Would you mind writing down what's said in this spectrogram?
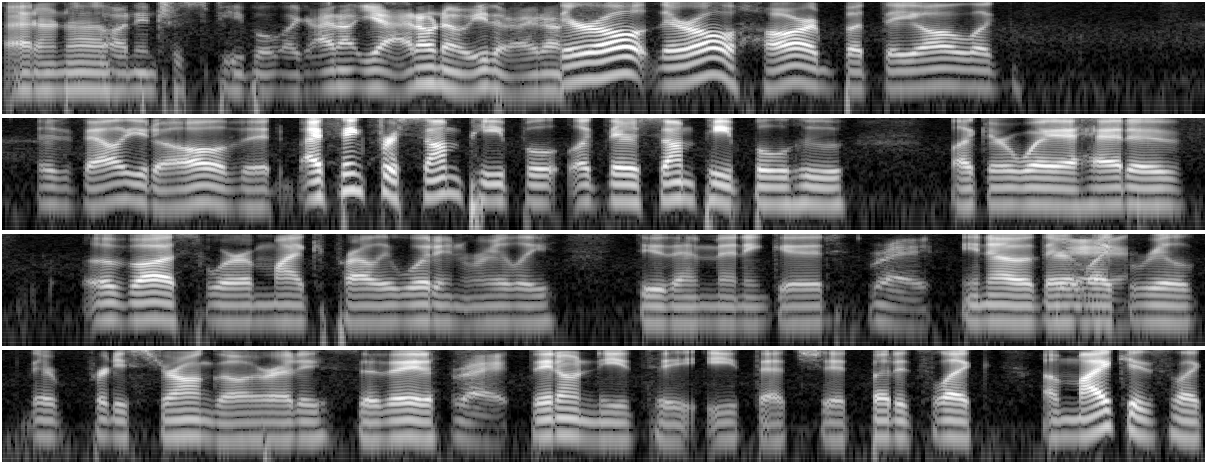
I don't know. uninterested people like I don't yeah I don't know either I don't They're all they're all hard, but they all like there's value to all of it. I think for some people, like there's some people who like are way ahead of of us where a mic probably wouldn't really do them any good. right You know, they're Yeah. like real they're pretty strong already, so they right they don't need to eat that shit. But it's like a mic is like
